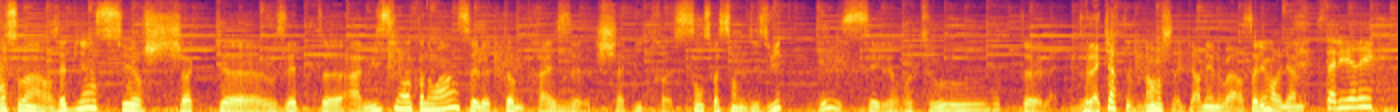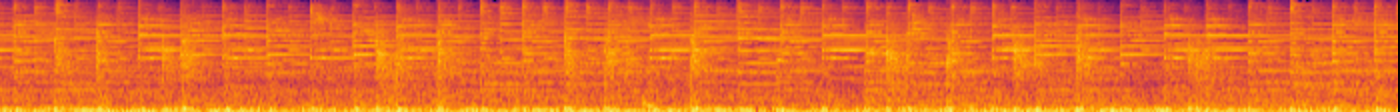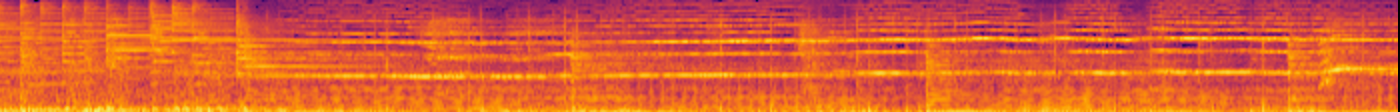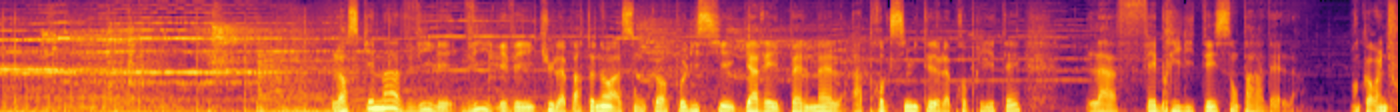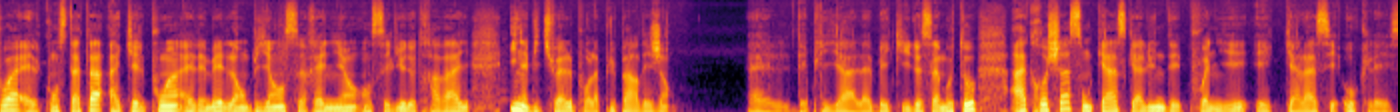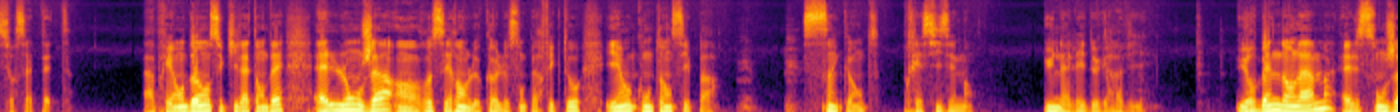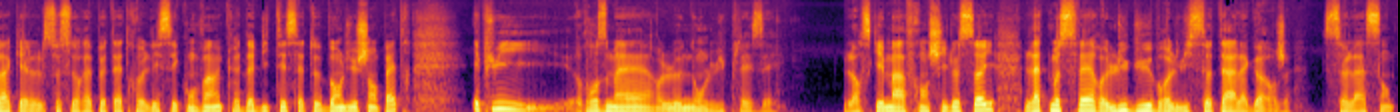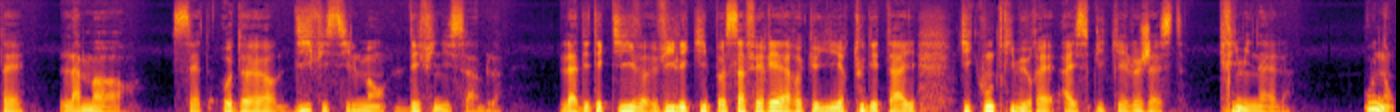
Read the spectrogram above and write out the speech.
Bonsoir, vous êtes bien sur Choc, euh, vous êtes euh, à Mission Encre Noire, c'est le tome 13, chapitre 178, et c'est le retour de la, de la carte blanche à carnet noir. Salut Morgane Salut Eric Lorsqu'Emma vit les, véhicules appartenant à son corps policier garés pêle-mêle à proximité de la propriété, la fébrilité s'empara d'elle. Encore une fois, elle constata à quel point elle aimait l'ambiance régnant en ces lieux de travail inhabituels pour la plupart des gens. Elle déplia la béquille de sa moto, accrocha son casque à l'une des poignées et cala ses hauts clés sur sa tête. Appréhendant ce qui l'attendait, elle longea en resserrant le col de son perfecto et en comptant ses pas. Cinquante précisément. Une allée de gravier. Urbaine dans l'âme, elle songea qu'elle se serait peut-être laissée convaincre d'habiter cette banlieue champêtre, et puis Rosemère, le nom lui plaisait. Lorsqu'Emma franchit le seuil, l'atmosphère lugubre lui sauta à la gorge. Cela sentait la mort, cette odeur difficilement définissable. La détective vit l'équipe s'affairer à recueillir tout détail qui contribuerait à expliquer le geste criminel. Ou non.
